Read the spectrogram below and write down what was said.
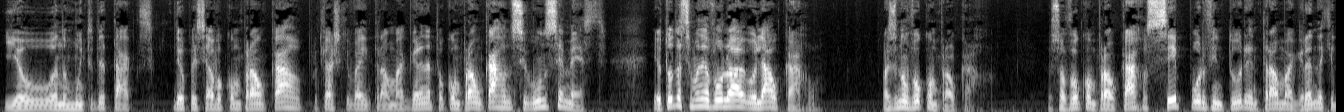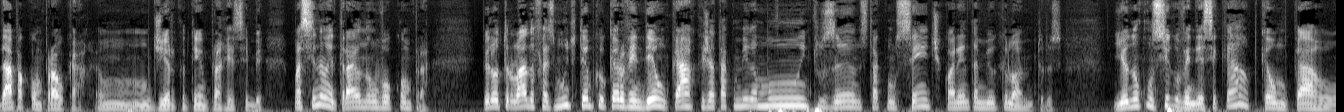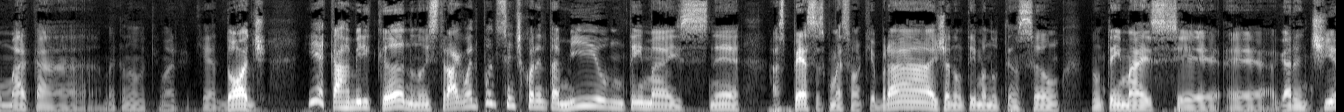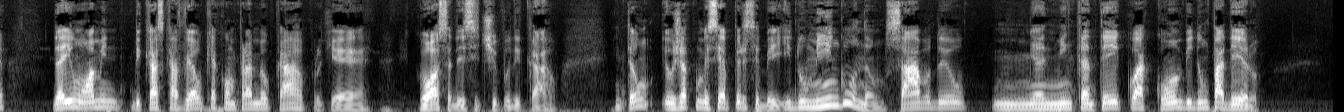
E eu ando muito de táxi. Daí eu pensei, ah, vou comprar um carro, porque acho que vai entrar uma grana para comprar um carro no segundo semestre. Eu toda semana eu vou olhar, olhar o carro, mas eu não vou comprar o carro. Eu só vou comprar o carro se porventura entrar uma grana que dá para comprar o carro. É um, um dinheiro que eu tenho para receber. Mas se não entrar, eu não vou comprar. Pelo outro lado, faz muito tempo que eu quero vender um carro que já está comigo há muitos anos, está com 140 mil quilômetros. E eu não consigo vender esse carro, porque é um carro marca. Como é que é o nome? Que marca que é? Dodge. E é carro americano, não estraga, mas depois de 140 mil, não tem mais, né? As peças começam a quebrar, já não tem manutenção, não tem mais é, é, garantia. Daí um homem de Cascavel quer comprar meu carro, porque é, gosta desse tipo de carro. Então eu já comecei a perceber. E domingo, não. Sábado eu me, me encantei com a Kombi de um padeiro.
